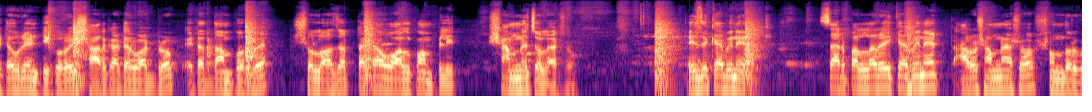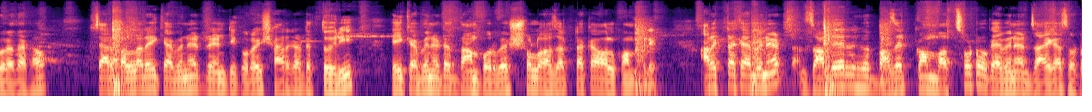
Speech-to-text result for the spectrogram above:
এটাও রেন্টি করে ওই সার কাঠের ওয়ার্ড্রপ এটার দাম পড়বে ষোলো হাজার টাকা ওয়াল কমপ্লিট। সামনে চলে আসো। এই যে ক্যাবিনেট চার পাল্লার এই ক্যাবিনেট আরও সামনে আসো, সুন্দর করে দেখাও। চার পাল্লার এই ক্যাবিনেট রেন্টি করে ওই সার কাঠের তৈরি। এই ক্যাবিনেটের দাম পড়বে ষোলো হাজার টাকা অল কমপ্লিট। আরেকটা ক্যাবিনেট, যাদের বাজেট কম বা ছোট ক্যাবিনেট, জায়গা ছোট,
